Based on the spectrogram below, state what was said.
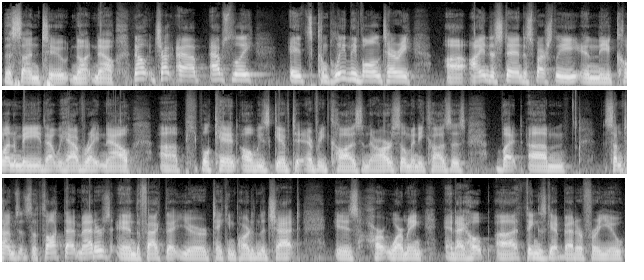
the Sun too, not now. Now, Chuck, uh, absolutely, it's completely voluntary. Uh, I understand, especially in the economy that we have right now, uh, people can't always give to every cause, and there are so many causes. But um, sometimes it's the thought that matters, and the fact that you're taking part in the chat is heartwarming, and I hope uh, things get better for you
